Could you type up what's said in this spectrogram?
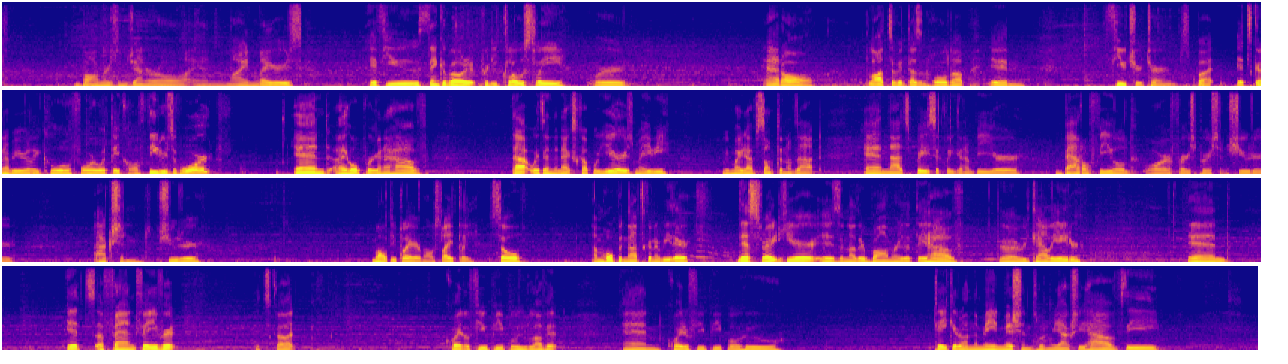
bombers in general and mine layers. If you think about it pretty closely or at all, lots of it doesn't hold up in future terms, but it's going to be really cool for what they call theaters of war. And I hope we're going to have that within the next couple years, maybe. We might have something of that. And that's basically going to be your battlefield or first person shooter, action shooter, multiplayer, most likely. So I'm hoping that's going to be there. This right here is another bomber that they have, the Retaliator. And it's a fan favorite. It's got quite a few people who love it and quite a few people who take it on the main missions when we actually have the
